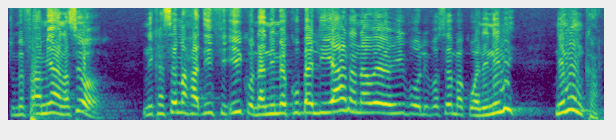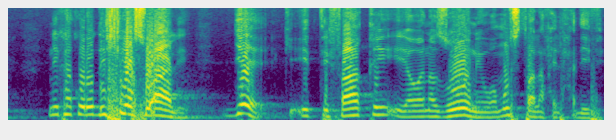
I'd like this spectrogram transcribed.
Tumefahamiana sio? Nikasema hadithi iko na nimekubaliana na wewe hivyo ulivyosema kuwa ni nini, ni munkar. Nikakurudishia swali Je, kiitifaqi ya wanazuoni wa mustalahi lhadithi,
